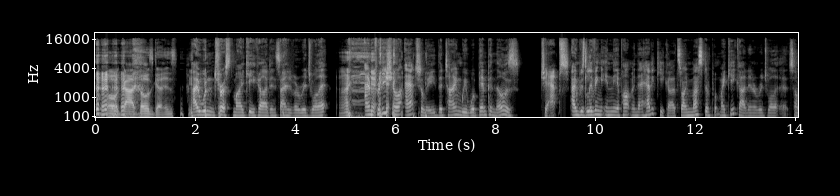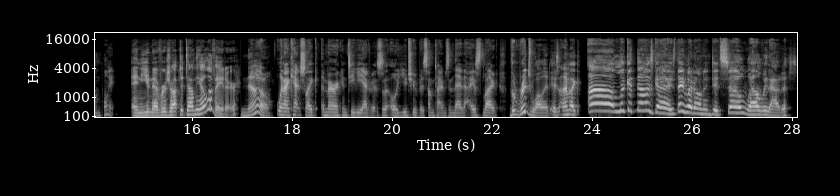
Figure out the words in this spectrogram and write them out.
oh God, those guys. I wouldn't trust my key card inside of a Ridge wallet. I'm pretty sure, actually, the time we were pimping those chaps, I was living in the apartment that had a key card, so I must have put my key card in a Ridge wallet at some point. And you never dropped it down the elevator. No. When I catch like American TV adverts or YouTubers sometimes, and then it's like, the Ridge wallet is, I'm like, oh, look at those guys. They went on and did so well without us.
